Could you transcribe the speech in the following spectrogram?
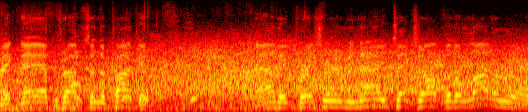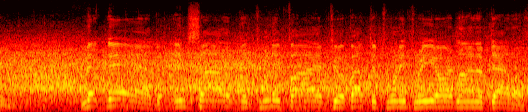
McNabb drops in the pocket. Now they pressure him, and now he takes off with a lot of room. McNabb inside the 25 to about the 23-yard line of Dallas.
